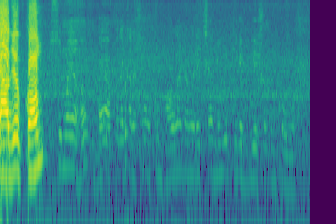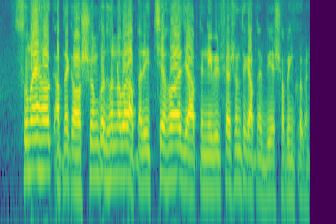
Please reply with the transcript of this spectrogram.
কাজও কম সুমাইয়া হক ভাই আপনাদের কালেকশন খুব ভালো লাগে আমার ইচ্ছা নিবে বিয়ে শপিং করব সুমাই হক, আপনাকে অসংখ্য ধন্যবাদ। আপনার ইচ্ছে হয় যে আপনি নিবিড় ফ্যাশন থেকে আপনার বিয়ে শপিং করবেন।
